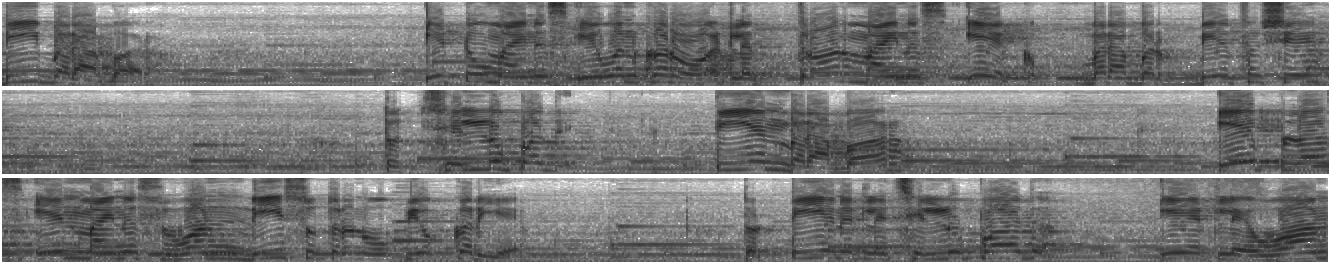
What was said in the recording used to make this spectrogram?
ડી બરાબર ટુ માઇનસ એ વન કરો, એટલે ત્રણ માઇનસ એક બરાબર બે થશે. તો છેલ્લું પદ ટીએન બરાબર A plus N minus one D સૂત્રનો ઉપયોગ કરીએ. તો ટીએન એટલે છેલ્લું પદ એ એટલે one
